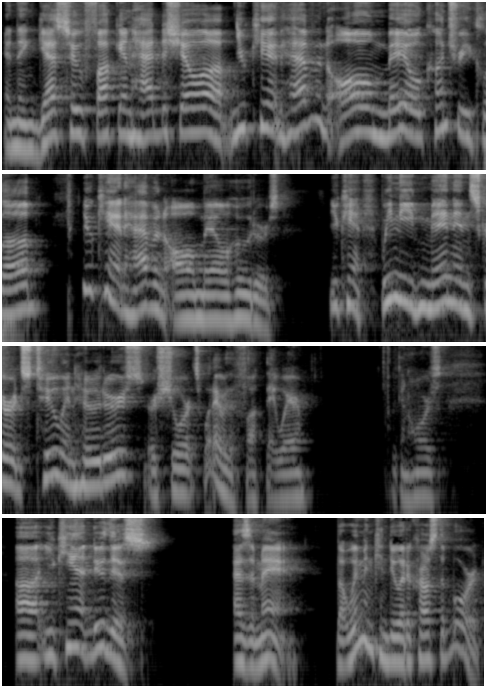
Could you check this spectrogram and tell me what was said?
And then guess who fucking had to show up? You can't have an all male country club. You can't have an all male Hooters. You can't. We need men in skirts too in Hooters or shorts, whatever the fuck they wear. Fucking whores. Uh, you can't do this as a man, but women can do it across the board.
